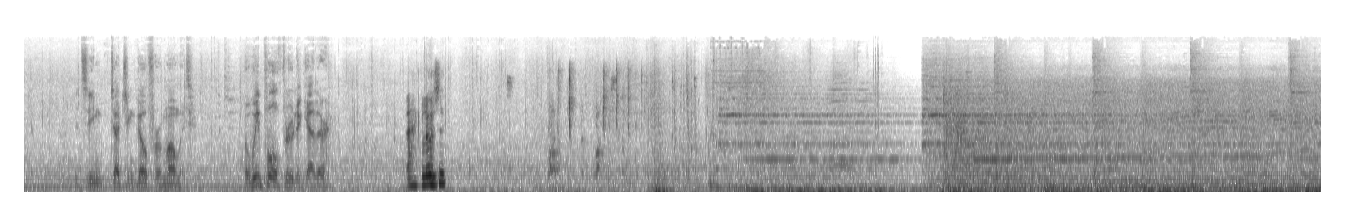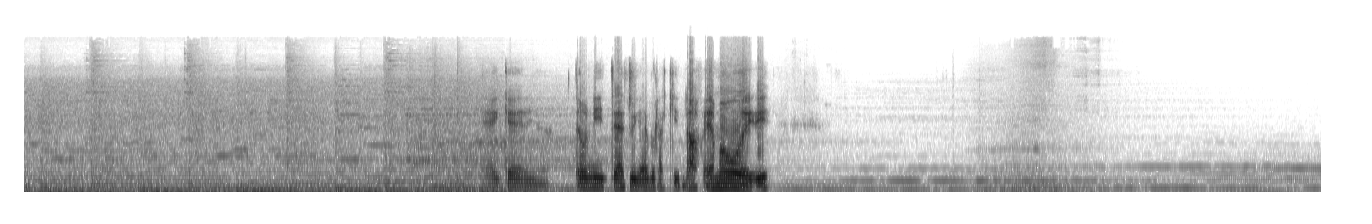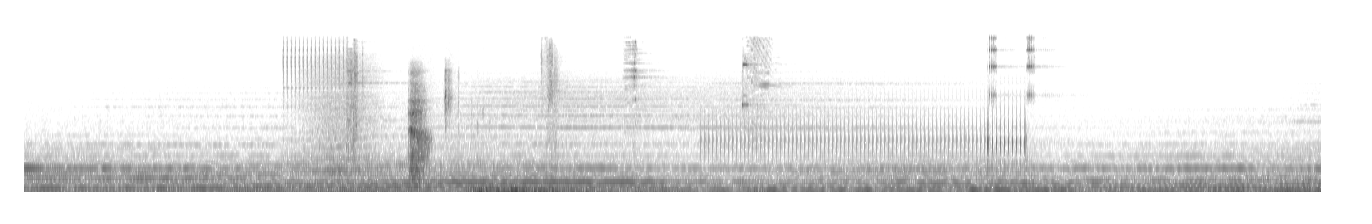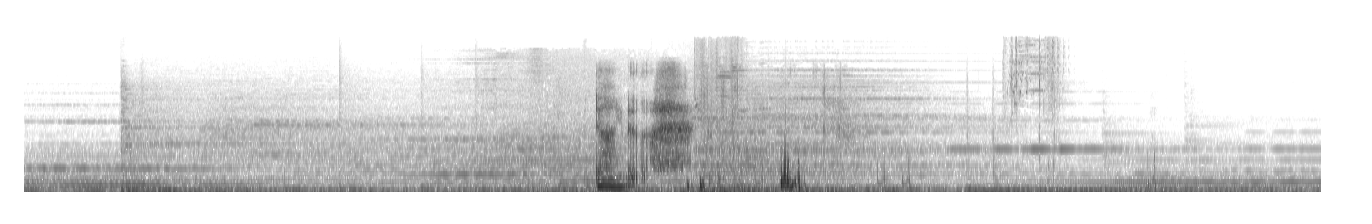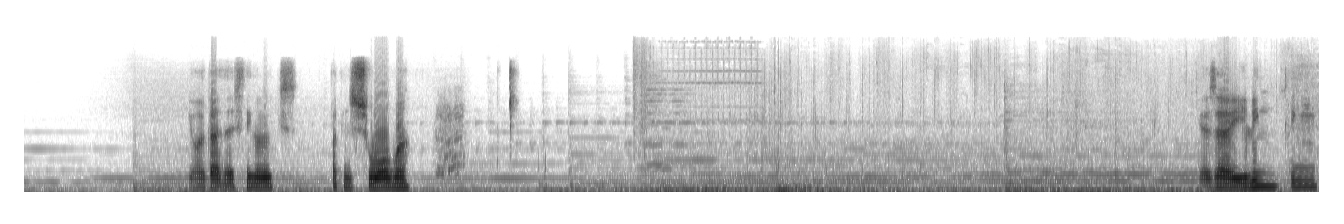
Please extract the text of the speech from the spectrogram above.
It seemed touch and go for a moment, but we pulled through together. I close it. It. Don't need that. We have like enough ammo already. Yo, God, this thing looks fucking swarmer. There's a healing thingy.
